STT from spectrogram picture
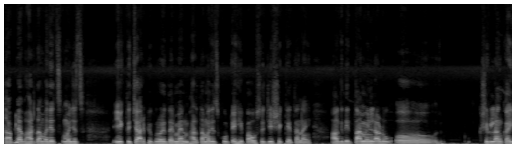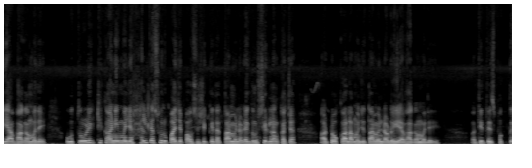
तर आपल्या भारतामध्येच म्हणजेच एक ते चार फेब्रुवारी दरम्यान भारतामध्येच कुठेही पावसाची शक्यता नाही. अगदी तामिळनाडू श्रीलंका या भागामध्ये तुरळक ठिकाणी म्हणजे हलक्या स्वरूपाच्या पावसाची शक्यता तामिळनाडू एकदम श्रीलंकाच्या टोकाला म्हणजे तामिळनाडू या भागामध्ये. तिथेच फक्त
